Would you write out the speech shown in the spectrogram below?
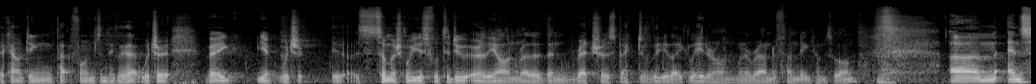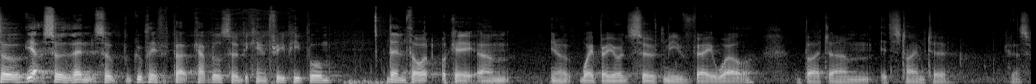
accounting platforms and things like that, which are very, you know, which are so much more useful to do early on rather than retrospectively, like later on when a round of funding comes along. Um, and so, yeah, so then, so Group for Capital, so it became three people. Then thought, okay, um, you know, White Bear Yard served me very well, but um, it's time to kind of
